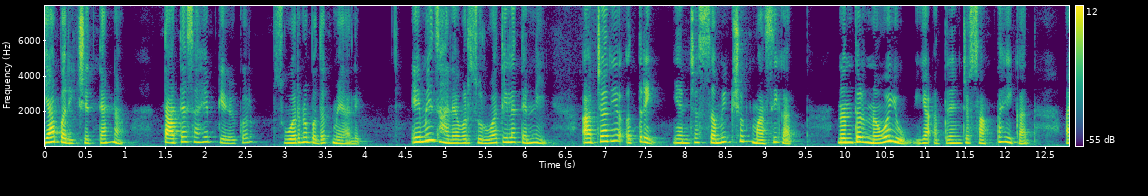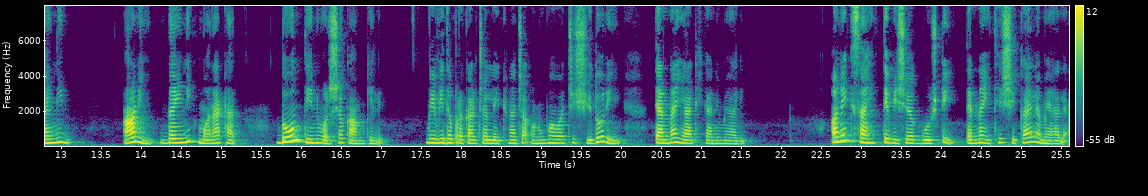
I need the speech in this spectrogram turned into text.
या परीक्षेत त्यांना तात्यासाहेब केळकर सुवर्णपदक मिळाले. एम ए झाल्यावर सुरुवातीला त्यांनी आचार्य अत्रे यांच्या समीक्षक मासिकात नंतर नवयुग या अत्र्यांच्या साप्ताहिकात आईनी आणि दैनिक मराठात दोन तीन वर्ष काम केले. विविध प्रकारच्या लेखनाच्या अनुभवाची शिदोरी त्यांना या ठिकाणी मिळाली. अनेक साहित्यविषयक गोष्टी त्यांना इथे शिकायला मिळाल्या.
